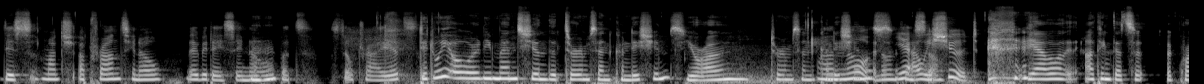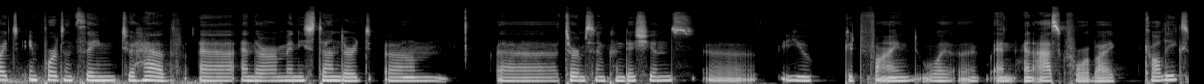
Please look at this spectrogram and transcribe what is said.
this much upfront, you know. Maybe they say no, Mhm. but still try it. Did we already mention the terms and conditions? Your own terms and Uh, no, I conditions? don't Yeah, think we should. yeah, well, I think that's a, a quite important thing to have, uh, and there are many standard um, uh, terms and conditions uh, you could find wh- uh, and and ask for by colleagues,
